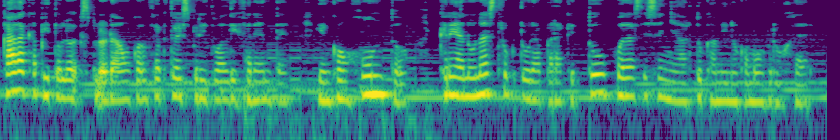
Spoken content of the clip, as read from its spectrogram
Cada capítulo explora un concepto espiritual diferente y en conjunto crean una estructura para que tú puedas diseñar tu camino como brujer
